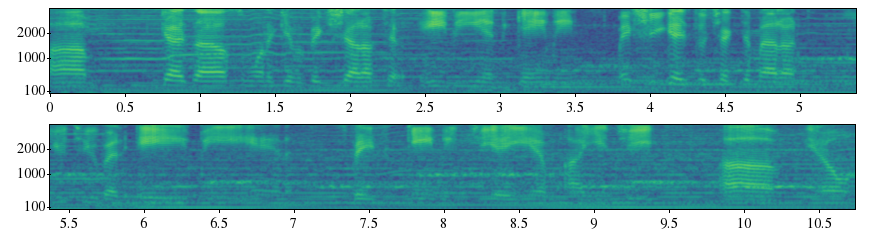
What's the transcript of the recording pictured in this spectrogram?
Um, guys, I also want to give a big shout out to ABN Gaming. Make sure you guys go check them out on YouTube at ABN Space Gaming, G-A-M-I-N-G. Um, you know,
